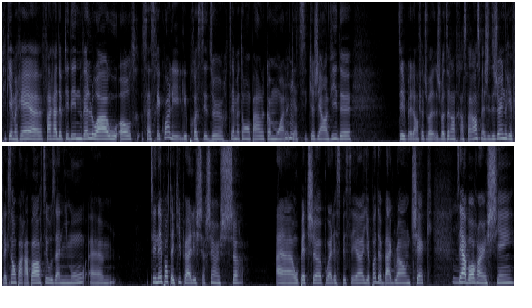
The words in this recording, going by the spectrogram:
puis qui aimerait euh, faire adopter des nouvelles lois ou autres, ça serait quoi les, les procédures? Tu sais, mettons, on parle comme moi, là, Mhm. Cathy, que j'ai envie de... Ben, en fait, je vais, je vais dire en transparence, mais j'ai déjà une réflexion par rapport, aux animaux. Euh, n'importe qui peut aller chercher un chat à- au pet shop ou à l'SPCA. Il n'y a pas de background check. Mm. avoir un chien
